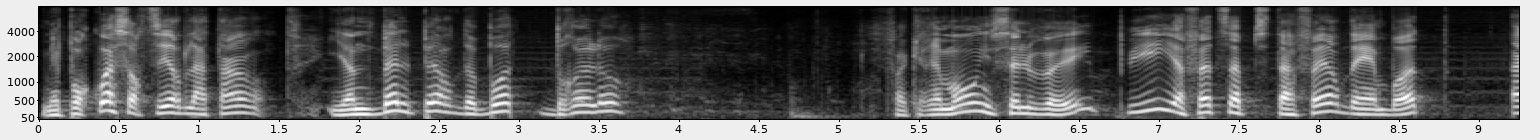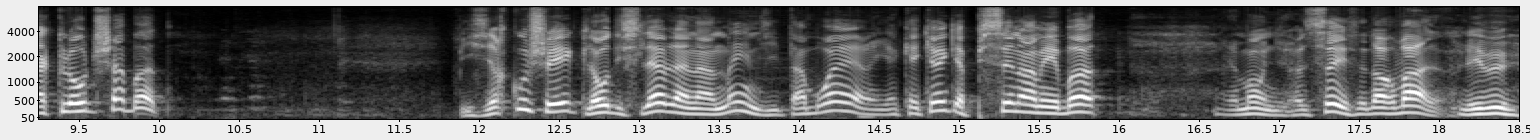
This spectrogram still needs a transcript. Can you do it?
Mais pourquoi sortir de la tente? Il y a une belle paire de bottes là. Fait que Raymond, il s'est levé, puis il a fait sa petite affaire d'un bot à Claude Chabot. Puis il s'est recouché. Claude, il se lève le lendemain, il dit T'as boire, il y a quelqu'un qui a pissé dans mes bottes. Raymond, il dit Je le sais, c'est normal, je l'ai vu.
